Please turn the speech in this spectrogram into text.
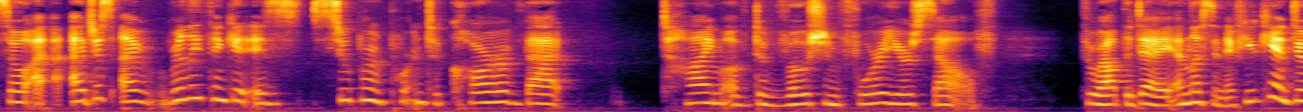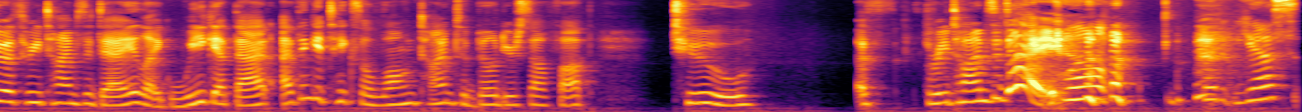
so I, I just, I really think it is super important to carve that time of devotion for yourself throughout the day. And listen, if you can't do it three times a day, like we get that, I think it takes a long time to build yourself up to a th- three times a day. Well, but yes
